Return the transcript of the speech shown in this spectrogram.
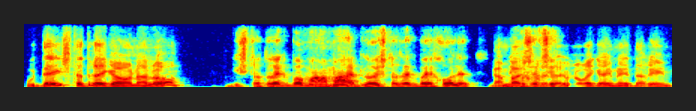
הוא די השתדרג העונה, לא? השתדרג במעמד, לא השתדרג ביכולת. גם ביכולת, ש... היו לו רגעים נהדרים.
